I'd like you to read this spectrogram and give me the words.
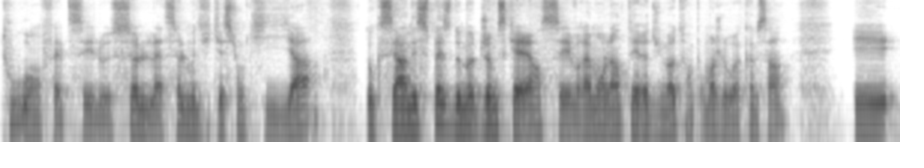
tout, en fait. C'est le seul, la seule modification qu'il y a. Donc c'est un espèce de mode jumpscare, c'est vraiment l'intérêt du mode, enfin pour moi je le vois comme ça. Et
